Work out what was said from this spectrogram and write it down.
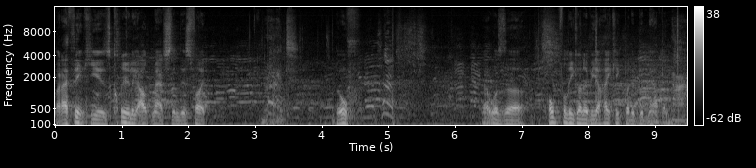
But I think he is clearly outmatched in this fight. Right. Oof. That was uh, hopefully going to be a high kick, but it didn't happen. Nah.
